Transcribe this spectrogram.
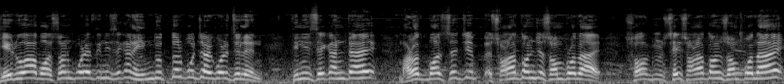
গেরুয়া বসন পরে তিনি সেখানে হিন্দুত্বর প্রচার করেছিলেন। তিনি সেখানটায় ভারতবর্ষের যে সনাতন যে সম্প্রদায় সব- সেই সনাতন সম্প্রদায়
